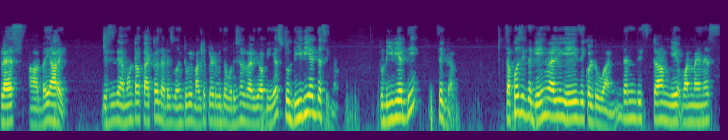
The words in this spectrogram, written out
plus R by Ri. This is the amount of factor that is going to be multiplied with the original value of ES to deviate the signal. To deviate the signal. Suppose if the gain value A is equal to 1, then this term A 1 minus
